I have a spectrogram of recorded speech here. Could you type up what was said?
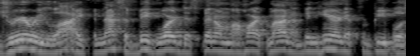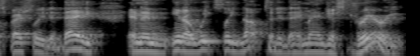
dreary life. And that's a big word that's been on my heart, mind. I've been hearing it from people, especially today. And then, you know, weeks leading up to today, man, just dreary.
